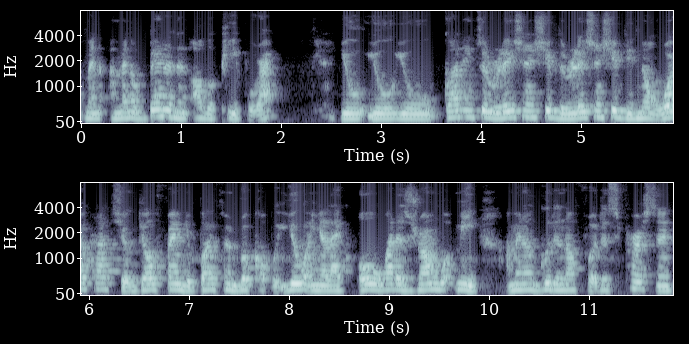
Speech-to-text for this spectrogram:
am I, am I not better than other people? Right? You you you got into a relationship the relationship did not work out your girlfriend your boyfriend broke up with you and you're like oh what is wrong with me? Am i not good enough for this person?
